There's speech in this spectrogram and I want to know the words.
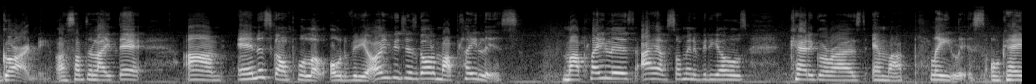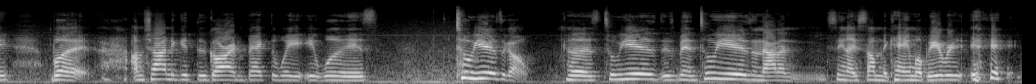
gardening or something like that um, and it's gonna pull up older video. Or you can just go to my playlist. My playlist i have so many videos categorized in my playlist okay? But i'm trying to get the garden back the way it was two years ago. Because two years it's been two years and i don't seen like something that came up every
